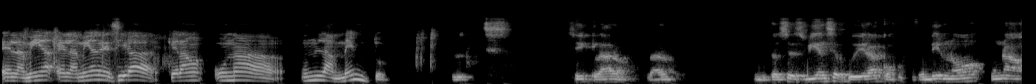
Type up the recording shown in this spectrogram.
En la mía, en la mía decía que era una, un lamento. Sí, claro, claro. Entonces, bien se pudiera confundir, ¿no? Una,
